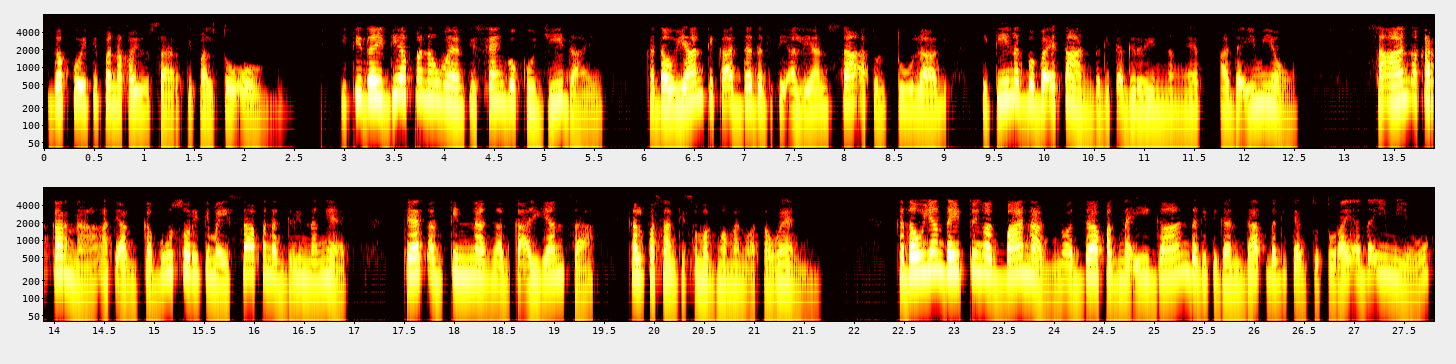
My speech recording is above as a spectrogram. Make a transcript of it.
gapo iti panakayusar ti paltuog. Iti daydi a panawen ti Sengoku Jidai, kadawyan ti kaadda dagiti alyansa at tultulag, iti nagbabaetan dagiti agririnanget a daimyo. Saan akarkar na at agkabusor iti maysa panagrinanget, ket agtinnag nga agkaalyansa, kalpasan ti sumagmamano atawen. Kadawyan dayto yung agbanag, no adda pag naigan, dagiti gandat, dagiti agtuturay, adda imiyo,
